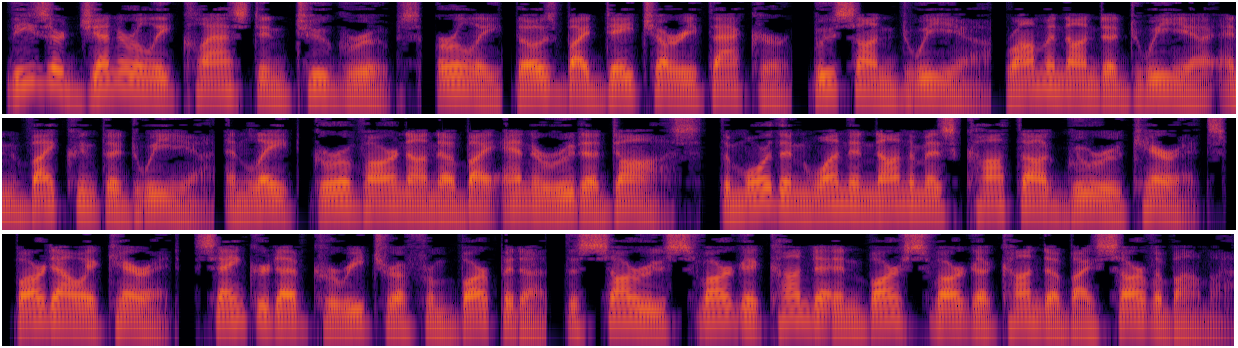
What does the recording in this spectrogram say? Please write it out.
These are generally classed in two groups, early those by Dechari Thakur, Bhusan Dwiya, Ramananda Dwiya and Vaikuntha Dwiya and late Guruvarnana by Aniruddha Das, the more than one anonymous Katha Guru Karats, Bardawa Karat, Sankardev Charitra from Barpeta, the Saru Svarga Kanda and Bar Svarga Kanda by Sarvabhauma.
